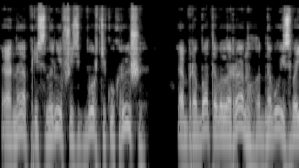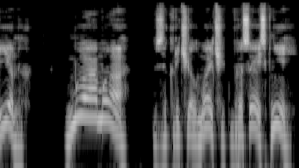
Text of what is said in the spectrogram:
Она, прислонившись к бортику крыши, обрабатывала рану одного из военных. «Мама!» — закричал мальчик, бросаясь к ней.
